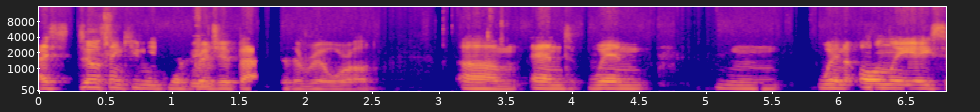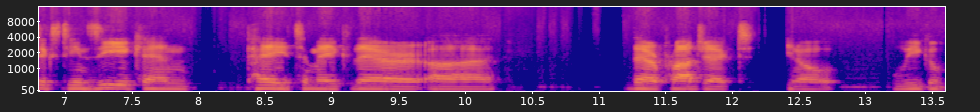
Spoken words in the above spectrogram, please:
I still think you need to bridge it back to the real world. Um, and when, mm, when only A16Z can pay to make their, uh, their project you know legal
